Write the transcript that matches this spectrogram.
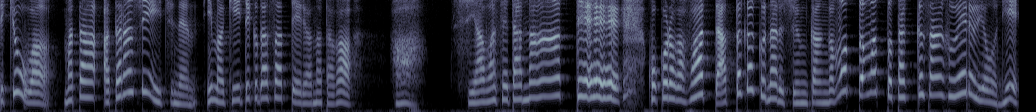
で今日はまた新しい一年今聞いてくださっているあなたがああ幸せだなーって心がファってあったかくなる瞬間がもっともっとたくさん増えるように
